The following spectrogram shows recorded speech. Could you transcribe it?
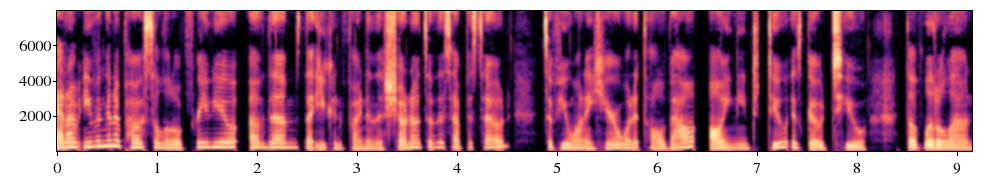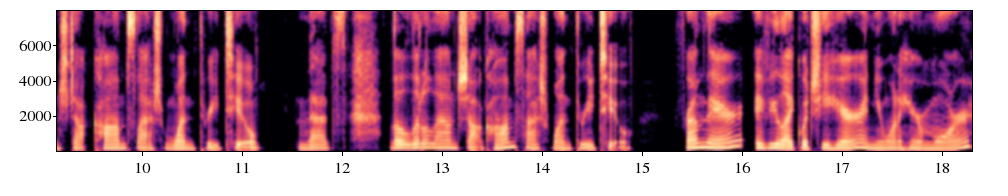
And I'm even going to post a little preview of them that you can find in the show notes of this episode. So if you want to hear what it's all about, all you need to do is go to thelittlelounge.com slash 132. That's thelittlelounge.com slash 132. From there, if you like what you hear and you want to hear more,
